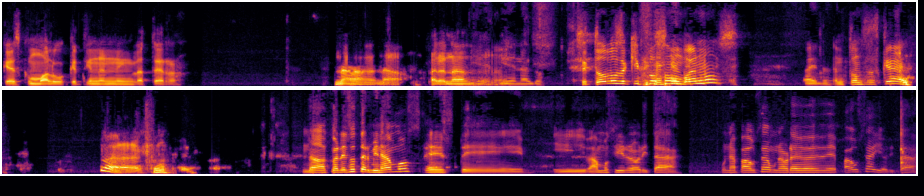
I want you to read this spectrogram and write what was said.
que es como algo que tienen en Inglaterra. No, no, para nada. Bien, no. bien, Aldo. Si todos los equipos son buenos, Bueno. entonces ¿qué? No, con eso terminamos. Este, y vamos a ir ahorita una pausa, una breve de pausa, y ahorita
